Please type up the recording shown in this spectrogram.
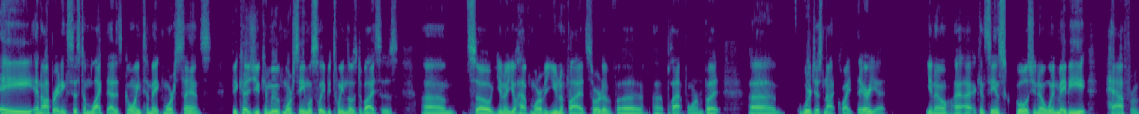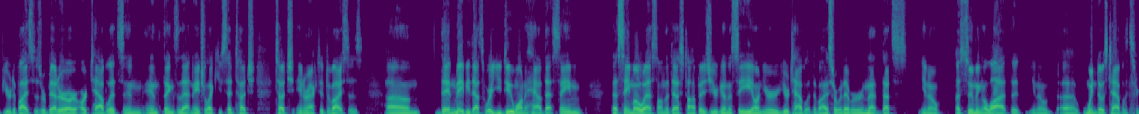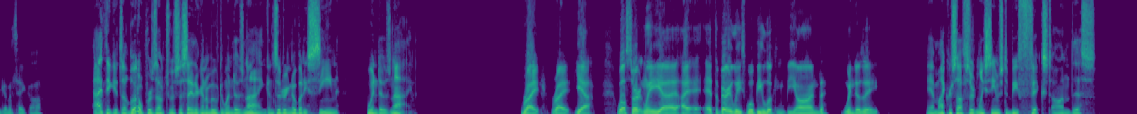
a an operating system like that is going to make more sense because you can move more seamlessly between those devices. Um, so you know you'll have more of a unified sort of uh, uh, platform, but uh, we're just not quite there yet. You know, I, I, can see in schools, you know, when maybe half of your devices are better are, are tablets and and things of that nature, like you said, touch touch interactive devices. Um, then maybe that's where you do want to have that same that same OS on the desktop as you're going to see on your your tablet device or whatever. And that that's you know assuming a lot that you know uh, Windows tablets are going to take off. I think it's a little presumptuous to say they're going to move to Windows 9, considering nobody's seen Windows 9. Right, right, yeah. Well, certainly, uh, I, at the very least, we'll be looking beyond Windows 8. Yeah, Microsoft certainly seems to be fixed on this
